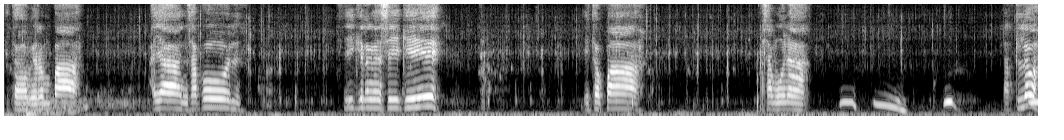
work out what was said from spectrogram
Ito, meron pa. Ayan, sa pool. Sige lang ng sige. Ito pa. Pasa muna. Tatlo.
